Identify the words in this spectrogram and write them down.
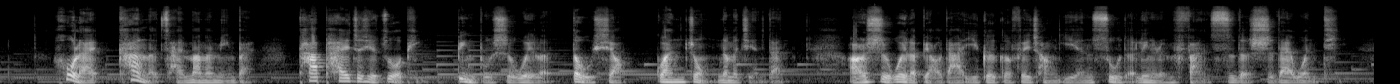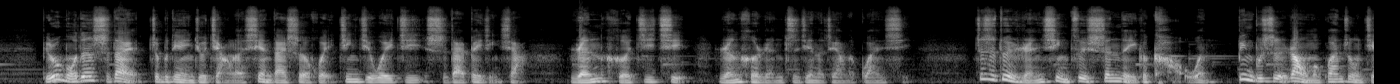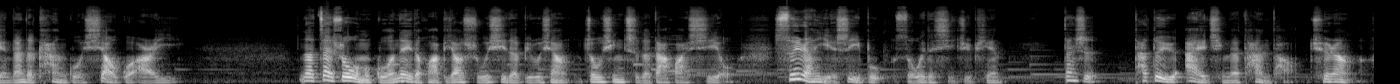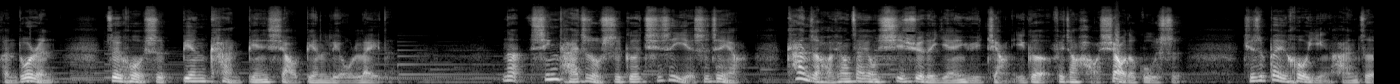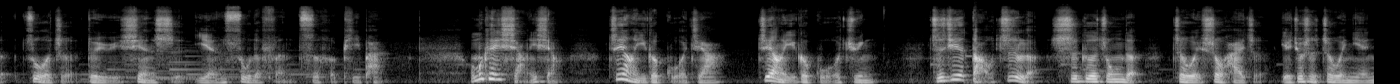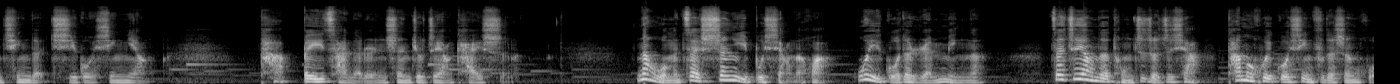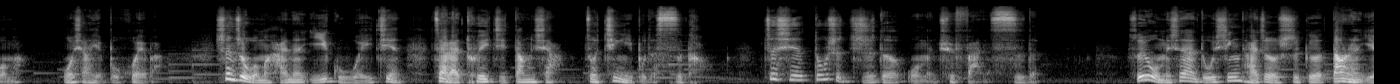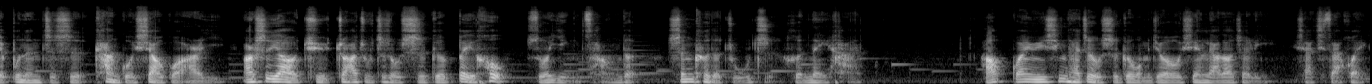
后来看了才慢慢明白，他拍这些作品并不是为了逗笑观众那么简单。而是为了表达一个个非常严肃的、令人反思的时代问题，比如《摩登时代》这部电影就讲了现代社会经济危机时代背景下人和机器、人和人之间的这样的关系，这是对人性最深的一个拷问，并不是让我们观众简单的看过笑过而已。那再说我们国内的话，比较熟悉的，比如像周星驰的《大话西游》，虽然也是一部所谓的喜剧片。但是他对于爱情的探讨，却让很多人最后是边看边笑边流泪的。那《新台》这首诗歌其实也是这样，看着好像在用戏谑的言语讲一个非常好笑的故事，其实背后隐含着作者对于现实严肃的讽刺和批判。我们可以想一想，这样一个国家，这样一个国君，直接导致了诗歌中的这位受害者，也就是这位年轻的齐国新娘，她悲惨的人生就这样开始了。那我们再深一步想的话，魏国的人民呢，在这样的统治者之下，他们会过幸福的生活吗？我想也不会吧。甚至我们还能以古为鉴，再来推及当下，做进一步的思考。这些都是值得我们去反思的。所以，我们现在读《新台》这首诗歌，当然也不能只是看过效果而已，而是要去抓住这首诗歌背后所隐藏的深刻的主旨和内涵。好，关于《新台》这首诗歌，我们就先聊到这里，下期再会。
